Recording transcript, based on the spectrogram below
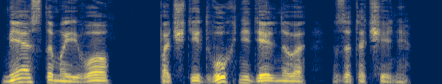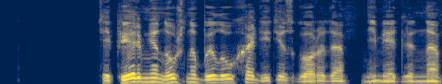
места моего почти двухнедельного заточения. Теперь мне нужно было уходить из города немедленно,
